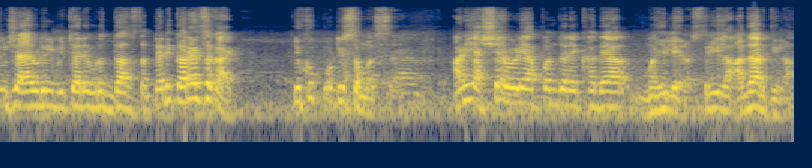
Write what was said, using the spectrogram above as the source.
तुमचे आईवडील बिचारे वृद्ध असतात त्यांनी करायचं काय? ही खूप मोठी समस्या आहे. आणि अशा वेळी आपण जर एखाद्या महिलेला स्त्रीला आधार दिला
